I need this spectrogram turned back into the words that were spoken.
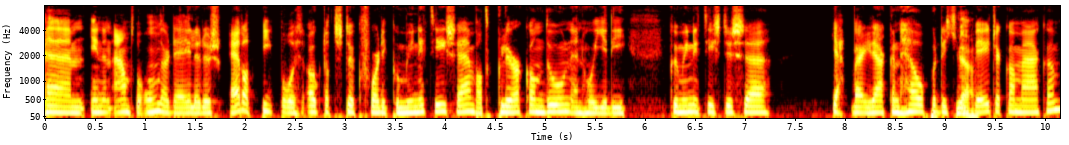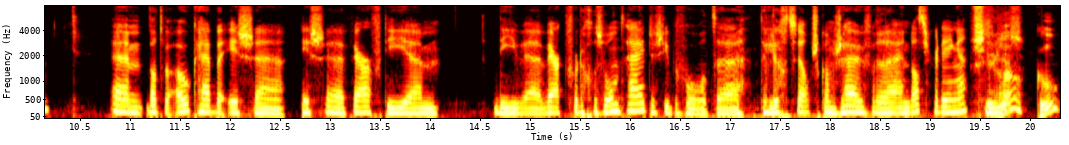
Um, in een aantal onderdelen. Dus hè, dat people is ook dat stuk voor die communities. Hè, wat kleur kan doen en hoe je die communities dus uh, ja, waar je daar kan helpen dat je Ja. die beter kan maken. Um, wat we ook hebben is, uh, is uh, verf die, um, die uh, werkt voor de gezondheid. Dus die bijvoorbeeld uh, de lucht zelfs kan zuiveren en dat soort dingen. Serieus? Oh, cool.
